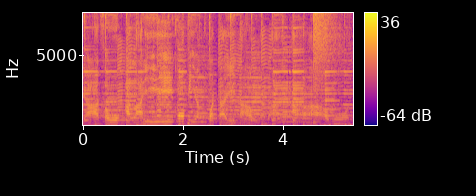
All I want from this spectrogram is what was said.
อย่าโศกอะไร ขอเพียงวัดใจเจ้าอย่าได้อาวรณ์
